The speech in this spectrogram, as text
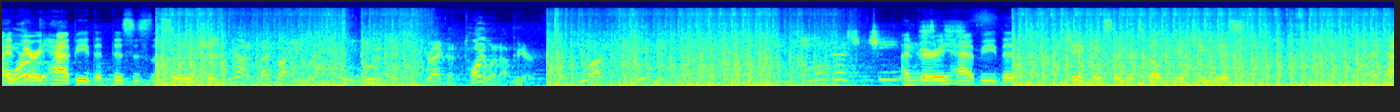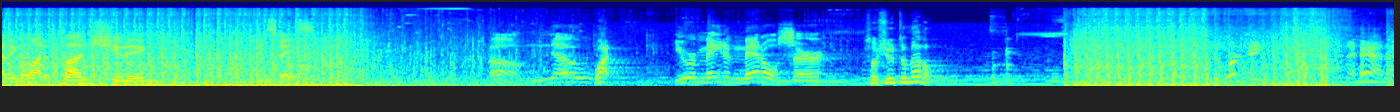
I'm work. very happy that this is the solution. To be honest, I thought you were two lunatics who dragged a toilet up here. You are genius. Called us geniuses. I'm very happy that J.K. Simmons called me a genius. I'm having a lot of fun shooting in space. Oh, no. What? You are made of metal, sir. So shoot the metal. Is it working? In the head, I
